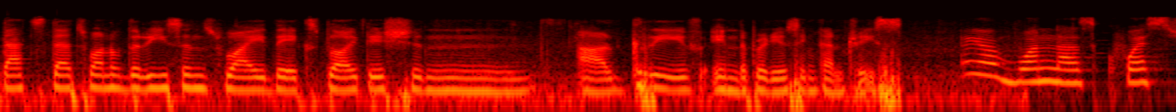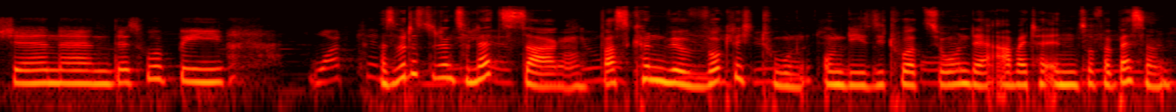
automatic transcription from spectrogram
that's that's one of the reasons why the exploitation are grave in the producing countries. I have one last question and this would be was würdest du denn zuletzt sagen? Was können wir wirklich tun, um die Situation der ArbeiterInnen zu verbessern?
